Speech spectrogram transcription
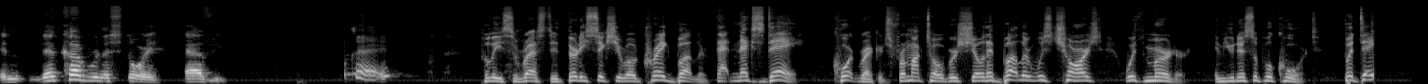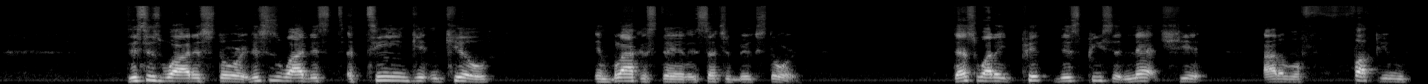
and they're covering the story heavy. Okay. Police arrested 36 year old Krieg Butler that next day. Court records from October show that Butler was charged with murder in municipal court. But day This is why this story. This is why this a teen getting killed in Blackistan is such a big story. That's why they picked this piece of nat shit out of a fucking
